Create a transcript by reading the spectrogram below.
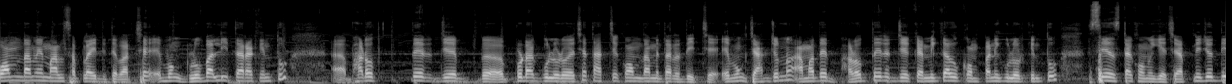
কম দামে মাল সাপ্লাই দিতে পারছে এবং গ্লোবালি তারা কিন্তু ভারতের যে প্রোডাক্টগুলো রয়েছে, তার চেয়ে কম দামে তারা দিচ্ছে। এবং যার জন্য আমাদের ভারতের যে কেমিক্যাল কোম্পানিগুলোর কিন্তু সেলসটা কমে গেছে। আপনি যদি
